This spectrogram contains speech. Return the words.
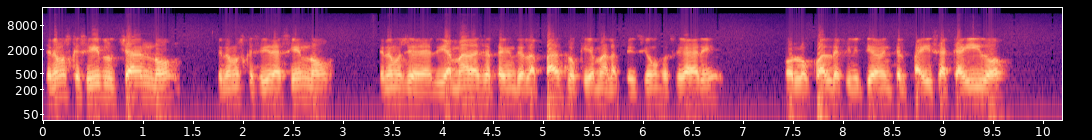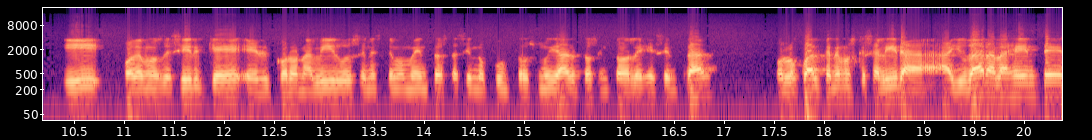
tenemos que seguir luchando, tenemos que seguir haciendo. Tenemos llamadas ya también de La Paz, lo que llama la atención José Gari, por lo cual definitivamente el país ha caído y podemos decir que el coronavirus en este momento está haciendo puntos muy altos en todo el eje central, por lo cual tenemos que salir a, ayudar a la gente,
